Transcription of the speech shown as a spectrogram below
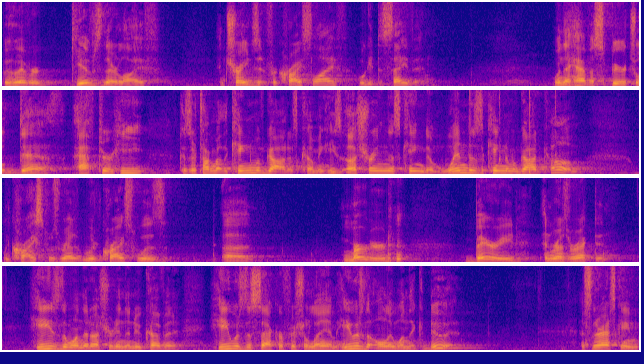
But whoever gives their life and trades it for Christ's life will get to save it. When they have a spiritual death, after he, because they're talking about the kingdom of God is coming, he's ushering this kingdom. When does the kingdom of God come? When Christ was, when Christ was uh, murdered, buried, and resurrected. He's the one that ushered in the new covenant. He was the sacrificial lamb. He was the only one that could do it. And so they're asking,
